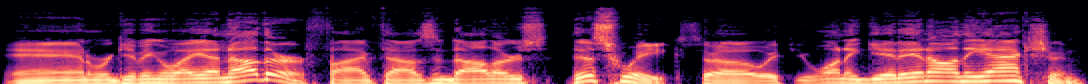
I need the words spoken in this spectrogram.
And we're giving away another $5,000 this week. So if you want to get in on the action,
